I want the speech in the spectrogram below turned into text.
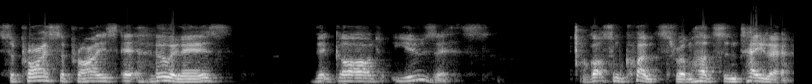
surprise, surprise, it, who it is that God uses. I've got some quotes from Hudson Taylor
